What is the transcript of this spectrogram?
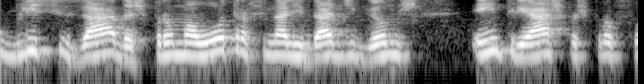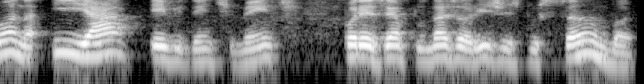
publicizadas para uma outra finalidade, digamos, entre aspas, profana. E há, evidentemente, por exemplo, nas origens do samba,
